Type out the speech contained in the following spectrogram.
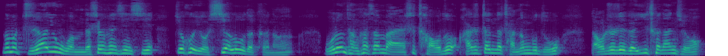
那么只要用我们的身份信息，就会有泄露的可能。无论坦克三百是炒作还是真的产能不足，导致这个一车难求，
